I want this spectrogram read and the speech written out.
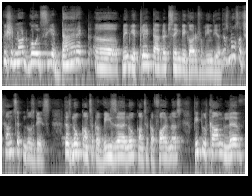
We should not go and see a direct, uh, maybe a clay tablet saying we got it from India. There's no such concept in those days. There's no concept of visa, no concept of foreigners. People come, live,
